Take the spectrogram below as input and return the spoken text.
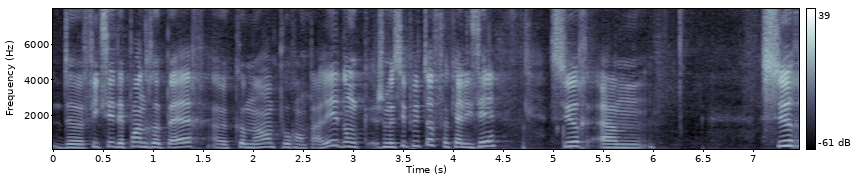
de fixer des points de repère euh, communs pour en parler. Donc, je me suis plutôt focalisée sur, euh, sur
